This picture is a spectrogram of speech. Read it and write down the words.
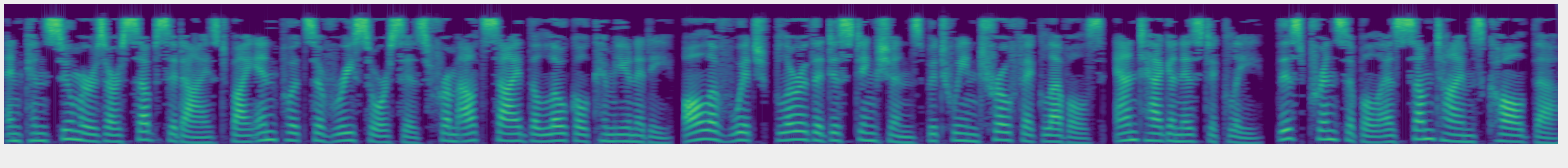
and consumers are subsidized by inputs of resources from outside the local community, all of which blur the distinctions between trophic levels. Antagonistically, this principle is sometimes called the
